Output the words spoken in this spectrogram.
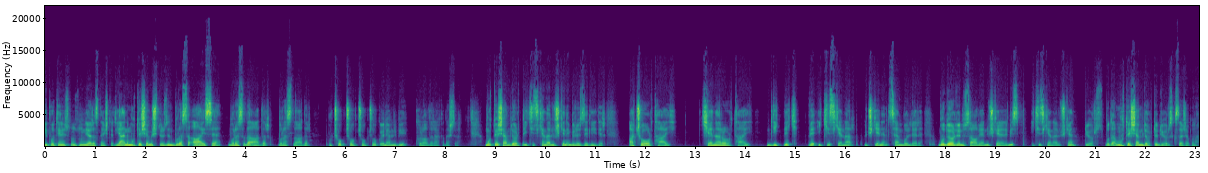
hipotenüsün uzunluğunun yarısına eşittir. Yani muhteşem üçgenimizin burası A ise burası da A'dır. Burası da A'dır. Bu çok çok çok çok önemli bir kuraldır arkadaşlar. Muhteşem dörtlü ikiz kenar üçgenin bir özelliğidir. Açı ortay, kenar ortay, diklik ve ikiz kenar üçgenin sembolleri. Bu dördünü sağlayan üçgene de biz ikiz kenar üçgen diyoruz. Bu da muhteşem dörtlü diyoruz kısaca buna.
